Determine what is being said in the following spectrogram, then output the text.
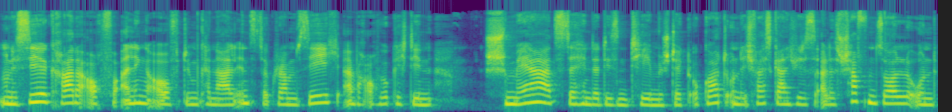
Und ich sehe gerade auch vor allen Dingen auf dem Kanal Instagram, sehe ich einfach auch wirklich den Schmerz, der hinter diesen Themen steckt. Oh Gott, und ich weiß gar nicht, wie das alles schaffen soll und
